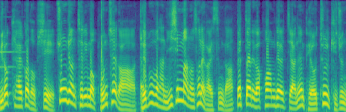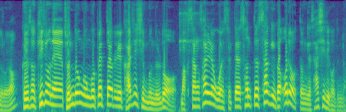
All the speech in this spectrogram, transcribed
이렇게 할 것 없이 충전 트리머 본체가 대부분 한 20만원 선에 가 있습니다. 배터리가 포함되어 있지 않은 bare tool 기준으로요. 그래서 기존에 전동공구 배터리를 가지신 분들도 막상 살려고 했을 때 선뜻 사기가 어려웠던 게 사실이거든요.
